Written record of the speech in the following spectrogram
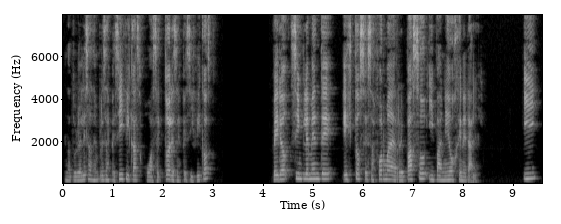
naturalezas de empresas específicas o a sectores específicos, pero simplemente esto es esa forma de repaso y paneo general. Y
